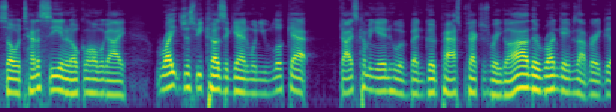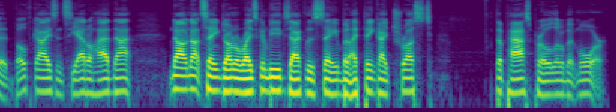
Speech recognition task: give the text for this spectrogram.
So a Tennessee and an Oklahoma guy, right? Just because again, when you look at guys coming in who have been good pass protectors, where you go, ah, their run game's not very good. Both guys in Seattle had that. Now, I'm not saying Darnell Wright's going to be exactly the same, but I think I trust the pass pro a little bit more.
